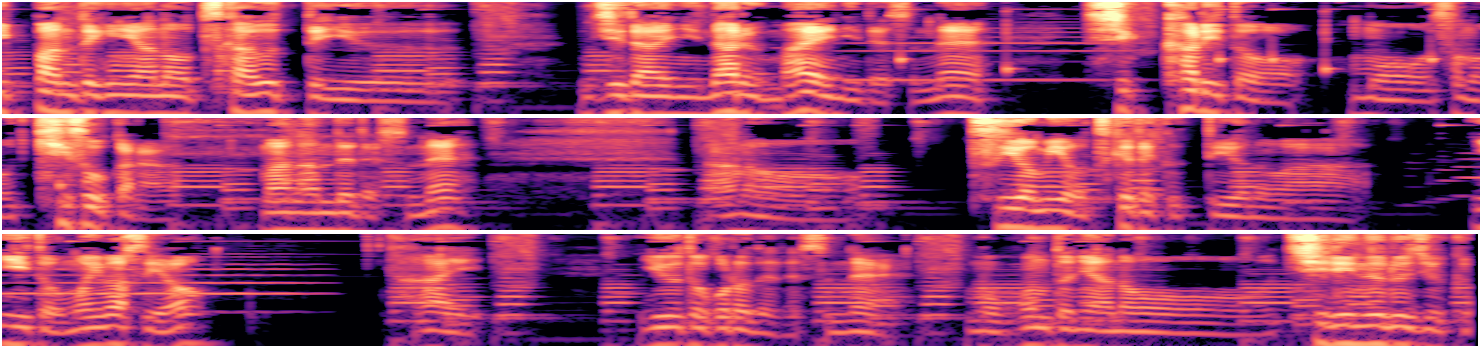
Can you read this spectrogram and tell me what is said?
一般的にあの、使うっていう時代になる前にですね、しっかりともうその基礎から学んでですね、あの、強みをつけていくっていうのはいいと思いますよ。はい。いうところでですね、もう本当にあの、チリヌル塾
